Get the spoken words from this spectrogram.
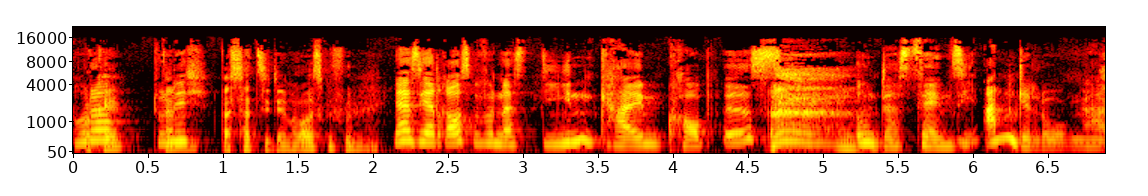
Oder? Okay, du nicht? was hat sie denn rausgefunden? Ja, sie hat rausgefunden, dass Dean kein Cop ist und dass Sam sie angelogen hat.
